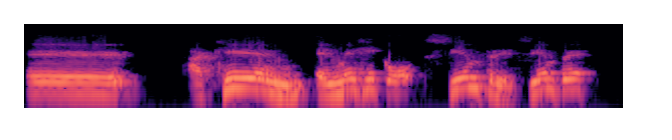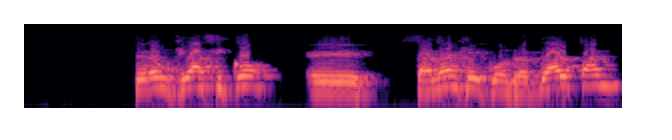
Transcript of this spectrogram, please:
eh, aquí en, en, México, siempre, siempre será un clásico. Eh, San Ángel contra Tlalpan,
